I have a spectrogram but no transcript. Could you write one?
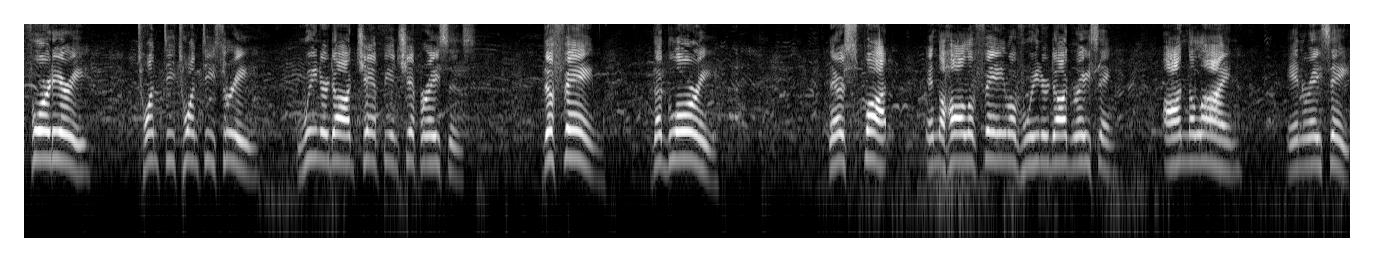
Fort Erie 2023 Wiener Dog Championship races. The fame, the glory, their spot in the Hall of Fame of Wiener Dog Racing on the line in race eight.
